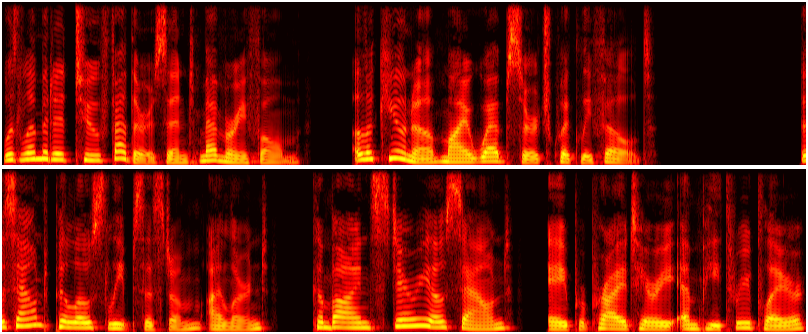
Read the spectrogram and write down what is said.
was limited to feathers and memory foam, a lacuna my web search quickly filled. The Sound Pillow sleep system, I learned, combines stereo sound, a proprietary MP3 player,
